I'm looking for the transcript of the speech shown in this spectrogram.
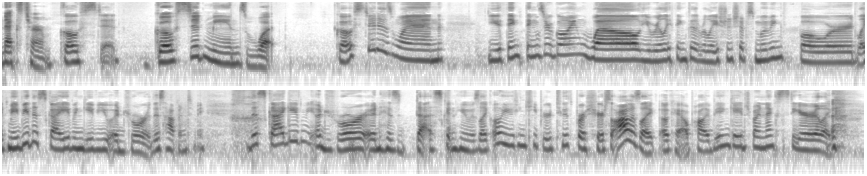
Next term. Ghosted. Ghosted means what? Ghosted is when you think things are going well, you really think the relationship's moving forward. Like maybe this guy even gave you a drawer. This happened to me. This guy gave me a drawer in his desk and he was like, "Oh, you can keep your toothbrush here." So I was like, "Okay, I'll probably be engaged by next year." Like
